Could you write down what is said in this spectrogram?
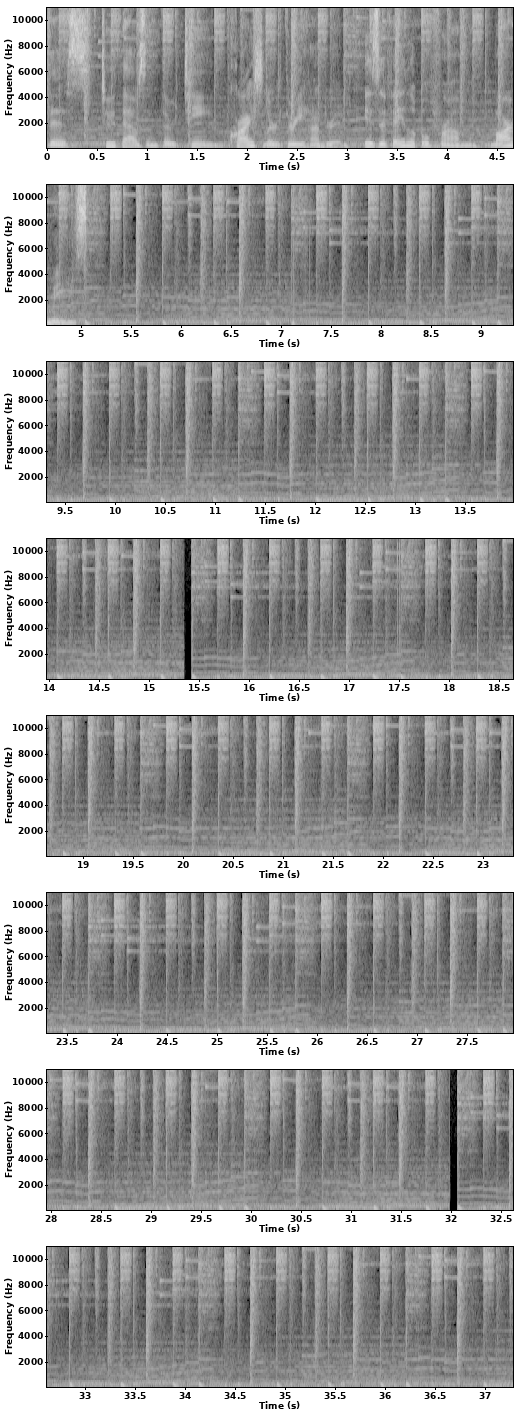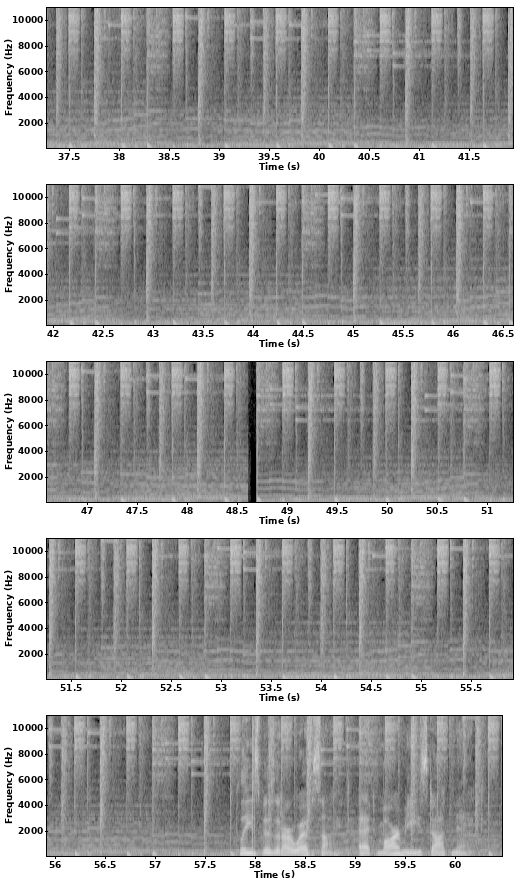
This 2013 Chrysler 300 is available from Marmies. Please visit our website at marmies.net.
